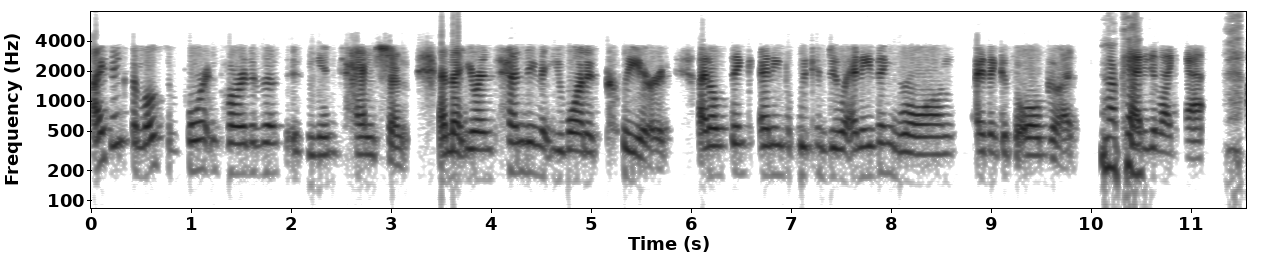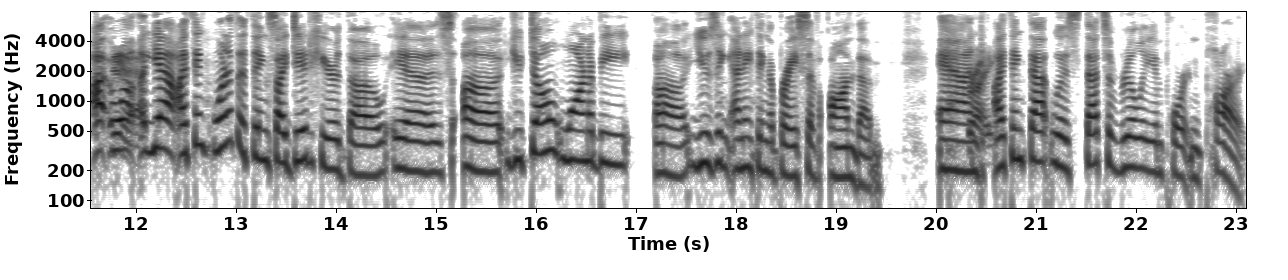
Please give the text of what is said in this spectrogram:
I think the most important part of this is the intention, and that you're intending that you want it cleared. I don't think any we can do anything wrong. I think it's all good. Okay. How do you like that? I, Well, yeah, I think one of the things I did hear though is uh, you don't want to be uh, using anything abrasive on them, and Right. I think that was that's a really important part.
